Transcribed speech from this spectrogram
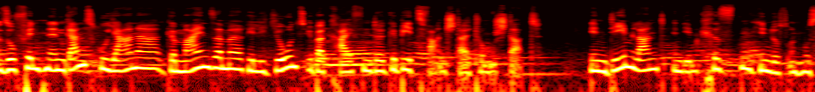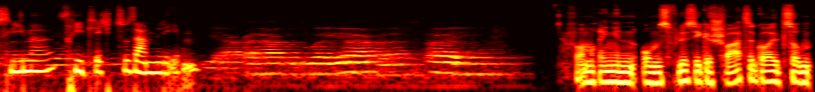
So finden in ganz Guyana gemeinsame religionsübergreifende Gebetsveranstaltungen statt. In dem Land, in dem Christen, Hindus und Muslime friedlich zusammenleben. Vom Ringen ums flüssige schwarze Gold zum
